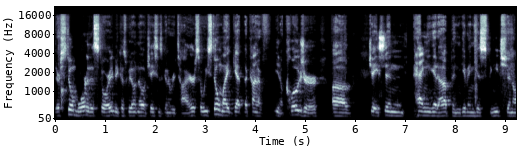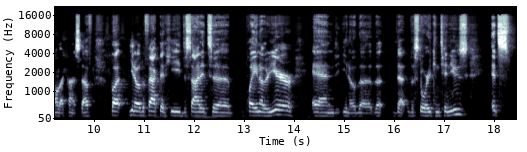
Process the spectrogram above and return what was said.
there's still more to this story because we don't know if Jason's going to retire. So we still might get the kind of you know closure of Jason hanging it up and giving his speech and all that kind of stuff. But you know the fact that he decided to play another year and you know the the that the story continues, it's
